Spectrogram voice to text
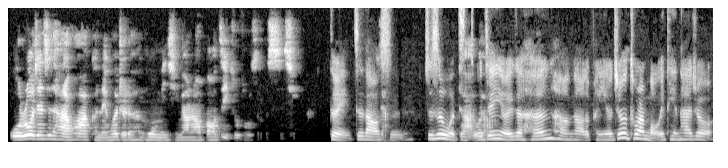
我如果见是他的话，肯定会觉得很莫名其妙，然后不知道自己做错什么事情。对，这倒是，就是我我今天有一个很好很好的朋友，就是突然某一天他就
